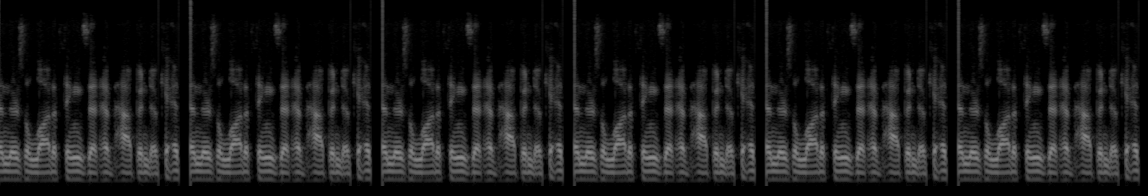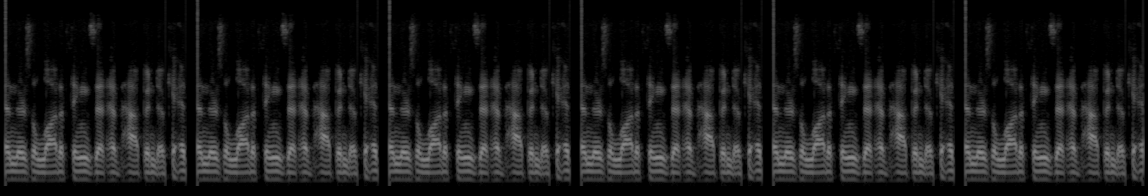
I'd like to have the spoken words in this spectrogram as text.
And there's a lot of things that have happened. Okay. And there's a lot of things that have happened. Okay. And there's a lot of things that have happened. Okay. And there's a lot of things that have happened. Okay. And there's a lot of things that have happened. Okay. And there's a lot of things that have happened. Okay. And there's a lot of things that have happened. Okay. And there's a lot of things that have happened. Okay. And there's a lot of things that have happened. Okay. And there's a lot of things that have happened. Okay. And there's a lot of things that have happened. Okay. And there's a lot of things that have happened. Okay.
